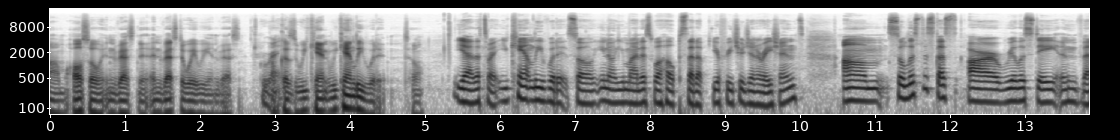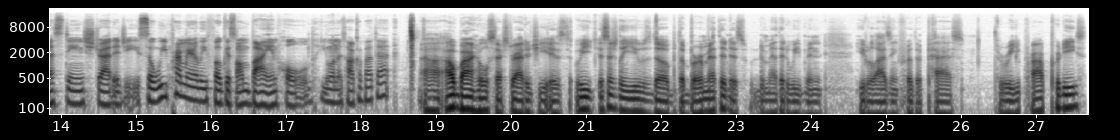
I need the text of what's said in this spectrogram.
um also invest invest the way we invest right because we can't we can't leave with it so Yeah, that's right. You can't leave with it. So, you know, you might as well help set up your future generations. Um, so let's discuss our real estate investing strategy. So we primarily focus on buy and hold. You want to talk about that? Uh, our buy and hold strategy is we essentially use the the BRRRR method. It's the method we've been utilizing for the past three properties.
